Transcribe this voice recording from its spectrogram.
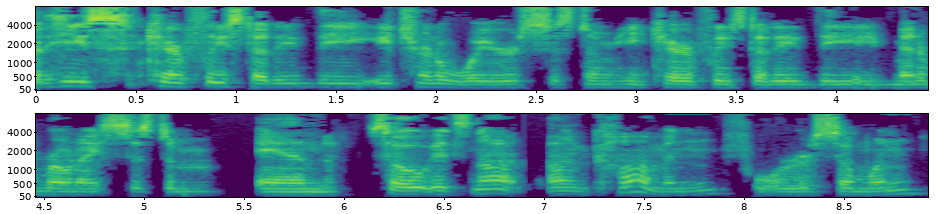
but he's carefully studied the Eternal Warriors system. He carefully studied the Men system. And so it's not uncommon for someone.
